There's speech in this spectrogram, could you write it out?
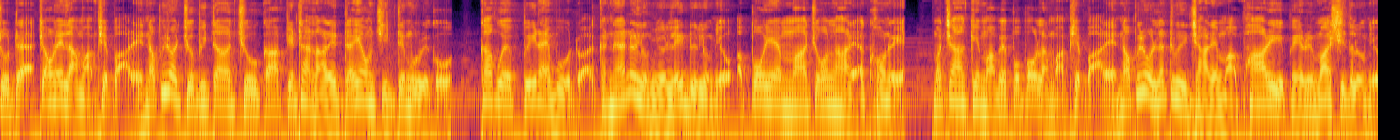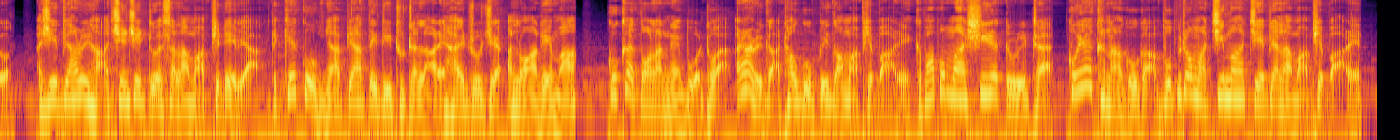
တိုးတက်ပြောင်းလဲလာမှာဖြစ်ပါတယ်။နောက်ပြီးတော့ဂျိုပီတာဂျိုကပြင်းထန်လာတဲ့ဓာတ်ရောင်ကြီးတင်မှုတွေကိုကာကွယ်ပေးနိုင်ဖို့အတွက်ကနန်းတွေလိုမျိုးလိတ်တွေလိုမျိုးအပေါ်ယံမာကျောလာတဲ့အခွန်တွေမကြခင်မှာပဲပေါ်ပေါက်လာမှာဖြစ်ပါတယ်။နောက်ပြီးတော့လက်တွေကြားထဲမှာဖားတွေဘဲတွေမှာရှိသလိုမျိုးအရေးပြားတွေဟာအချင်းချင်းတွဲဆက်လာမှာဖြစ်တယ်ဗျ။တကယ်ကိုများပြားသိပ်တီးထူထပ်လာတဲ့ဟိုက်ဒရိုဂျင်အလွှာထဲမှာကိုခတ်သွားလာနိုင်ဖို့အတွက်အဲ့ဒါတွေကအထောက်အကူပေးသွားမှာဖြစ်ပါတယ်။ကမ္ဘာပေါ်မှာရှိတဲ့သူတွေထက်ကိုယ့်ရဲ့ခန္ဓာကိုယ်ကပိုပြီးတော့မှကြီးမားကျယ်ပြန့်လာမှာဖြစ်ပါတယ်။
